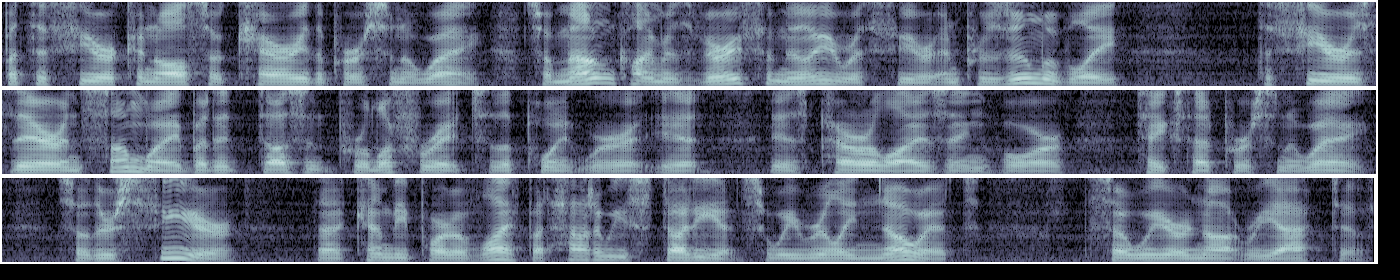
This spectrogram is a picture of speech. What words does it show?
but the fear can also carry the person away. So a mountain climber is very familiar with fear and presumably the fear is there in some way, but it doesn't proliferate to the point where it is paralyzing or takes that person away. So there's fear that can be part of life, but how do we study it so we really know it so we are not reactive?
